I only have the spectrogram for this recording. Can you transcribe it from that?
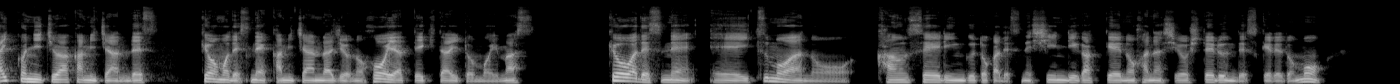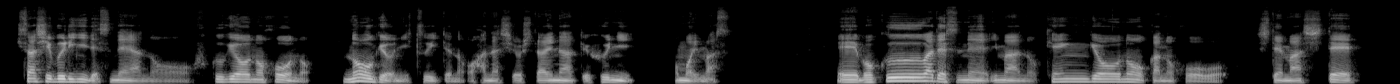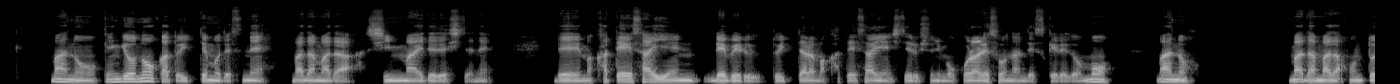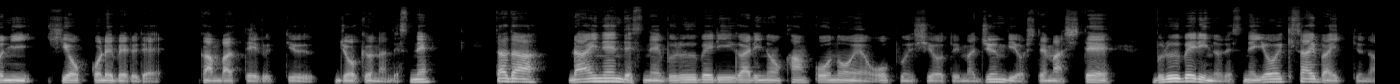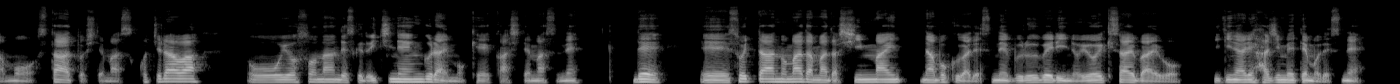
はい、こんにちは、かみちゃんです。今日もですね、かみちゃんラジオの方をやっていきたいと思います。今日はですね、えーいつもあの、カウンセリングとかですね、心理学系の話をしてるんですけれども、久しぶりにですね、あの、副業の方の農業についてのお話をしたいなというふうに思います。えー僕はですね、今あの、兼業農家の方をしてまして、まあ、あの、兼業農家といってもですね、まだまだ新米ででしてね。で、まあ、家庭菜園レベルといったら、まあ、家庭菜園してる人にも怒られそうなんですけれども、まあ、あの、まだまだ本当にひよっこレベルで頑張っているっていう状況なんですね。ただ、来年ですね、ブルーベリー狩りの観光農園をオープンしようと今準備をしてまして、ブルーベリーのですね、溶液栽培っていうのはもうスタートしてます。こちらはおおよそなんですけど、1年ぐらいも経過してますね。で、えーそういったあの、まだまだ新米な僕がですね、ブルーベリーの溶液栽培をいきなり始めてもですね、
